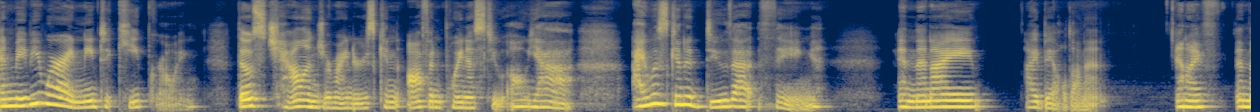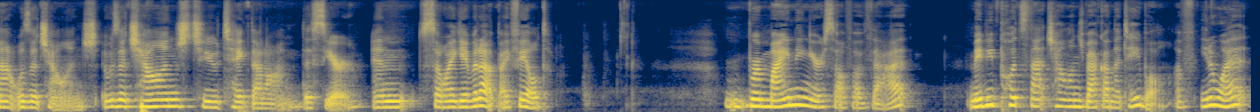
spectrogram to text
and maybe where I need to keep growing. Those challenge reminders can often point us to, oh, yeah, I was going to do that thing and then I I bailed on it. And I've and that was a challenge. It was a challenge to take that on this year. And so I gave it up. I failed. Reminding yourself of that maybe puts that challenge back on the table of, you know what?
